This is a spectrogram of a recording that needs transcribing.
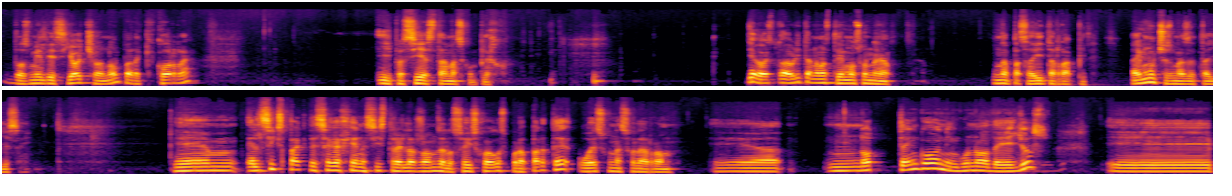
2018, ¿no? Para que corra. Y pues sí está más complejo. Diego, esto, ahorita nada más tenemos una, una pasadita rápida. Hay muchos más detalles ahí. Em, ¿El six pack de Sega Genesis trae las ROMs de los seis juegos por aparte o es una sola ROM? Eh, no tengo ninguno de ellos, eh,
